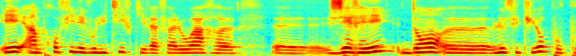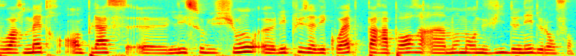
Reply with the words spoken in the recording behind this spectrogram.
et un profil évolutif qu'il va falloir euh, euh, gérer dans euh, le futur pour pouvoir mettre en place les solutions les plus adéquates par rapport à un moment de vie donné de l'enfant.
